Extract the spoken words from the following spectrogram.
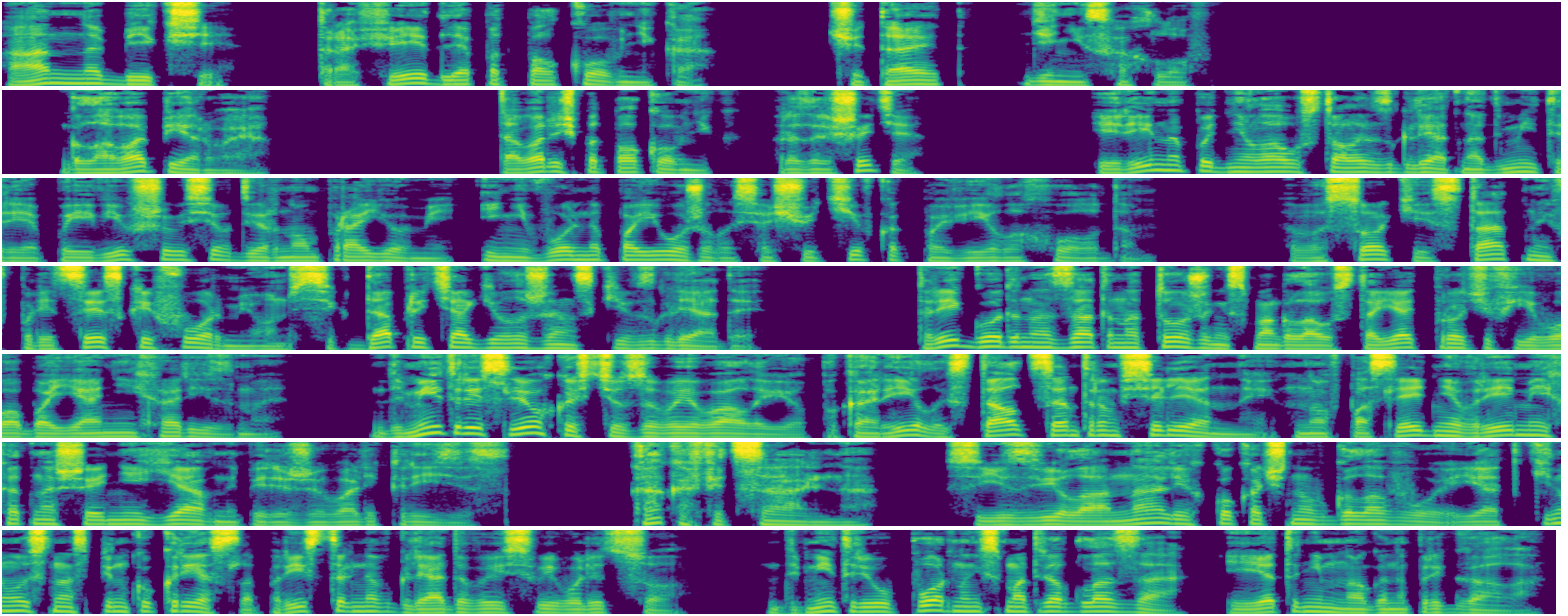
Анна Бикси. Трофей для подполковника. Читает Денис Хохлов. Глава первая. Товарищ подполковник, разрешите? Ирина подняла усталый взгляд на Дмитрия, появившегося в дверном проеме, и невольно поежилась, ощутив, как повеяло холодом. Высокий, статный, в полицейской форме, он всегда притягивал женские взгляды. Три года назад она тоже не смогла устоять против его обаяния и харизмы. Дмитрий с легкостью завоевал ее, покорил и стал центром вселенной, но в последнее время их отношения явно переживали кризис. «Как официально?» — съязвила она, легко качнув головой, и откинулась на спинку кресла, пристально вглядываясь в его лицо. Дмитрий упорно не смотрел в глаза, и это немного напрягало.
